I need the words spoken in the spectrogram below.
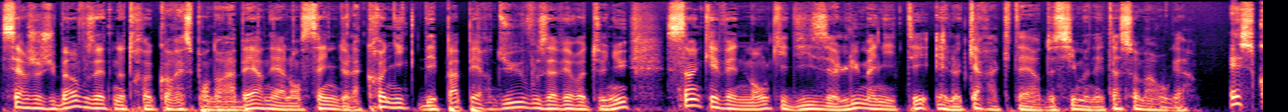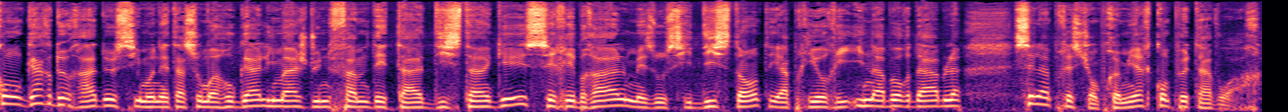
Serge Jubin, vous êtes notre correspondant à Berne et à l'enseigne de la chronique des pas perdus, vous avez retenu cinq événements qui disent l'humanité et le caractère de Simonetta Sommaruga. Est-ce qu'on gardera de Simonetta Sommaruga l'image d'une femme d'État distinguée, cérébrale, mais aussi distante et a priori inabordable? C'est l'impression première qu'on peut avoir.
